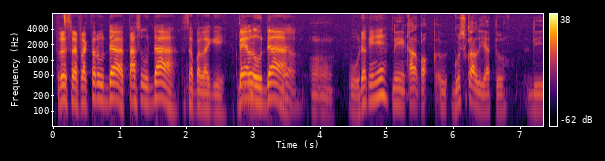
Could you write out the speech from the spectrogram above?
Terus reflektor udah, tas udah, terus apa lagi? Bel Iya. udah. Heeh. Udah kayaknya. Nih kok gue suka lihat tuh di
